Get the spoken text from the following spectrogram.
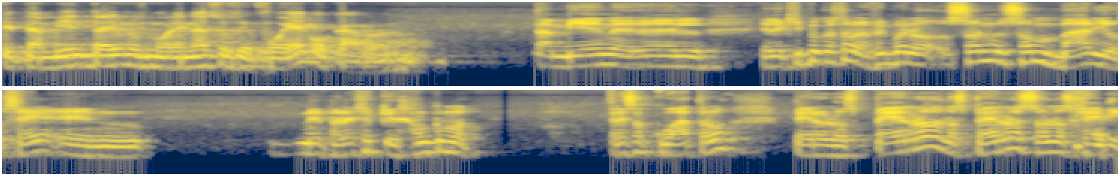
Que también trae unos morenazos de fuego, cabrón. También el, equipo de Costa de Marfil, bueno, son, son varios, ¿eh? Me parece que son como tres o cuatro, pero los perros, los perros son los heavy.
